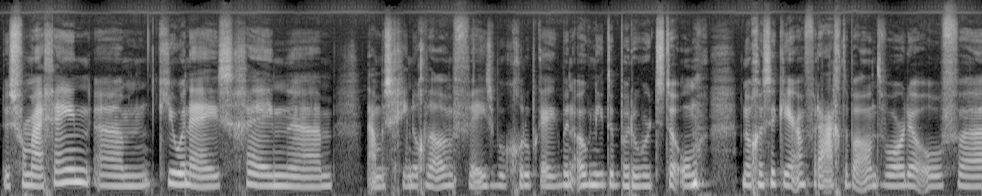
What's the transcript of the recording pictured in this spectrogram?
Dus voor mij geen um, QA's, geen, um, nou misschien nog wel een Facebookgroep. Kijk, ik ben ook niet de beroerdste om nog eens een keer een vraag te beantwoorden of uh,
